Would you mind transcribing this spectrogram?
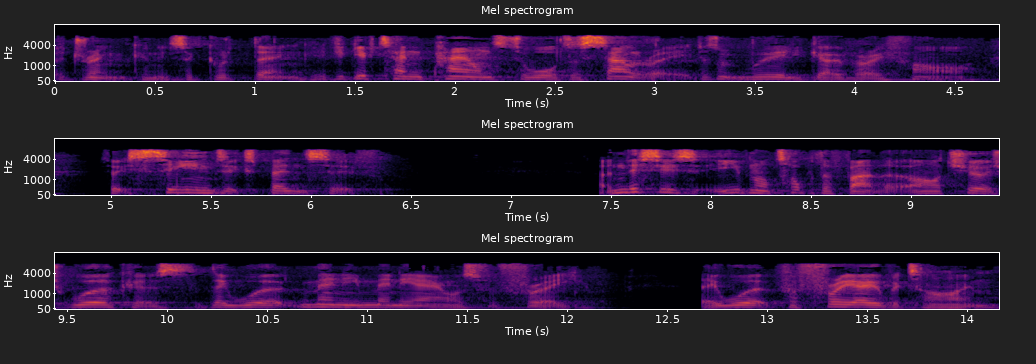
a drink and it's a good thing. If you give 10 pounds towards a salary, it doesn't really go very far. So it seems expensive. And this is even on top of the fact that our church workers, they work many, many hours for free. They work for free overtime.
